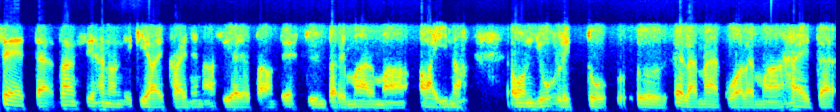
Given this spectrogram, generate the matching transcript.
se, että tanssihan on ikiaikainen asia, jota on tehty ympäri maailmaa aina. On juhlittu elämää, kuolemaa, häitä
